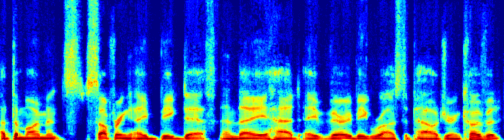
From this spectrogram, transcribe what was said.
at the moment suffering a big death and they had a very big rise to power during COVID.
